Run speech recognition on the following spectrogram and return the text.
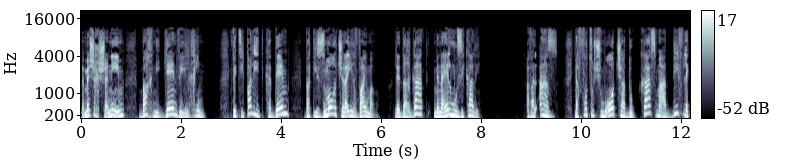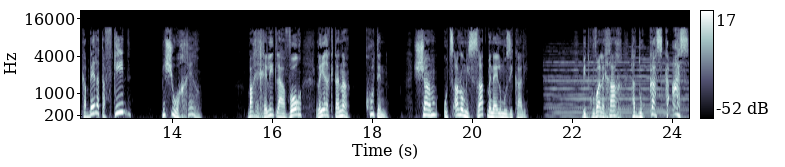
במשך שנים באך ניגן והלחין, וציפה להתקדם בתזמורת של העיר ויימר, לדרגת מנהל מוזיקלי. אבל אז נפוצו שמועות שהדוכס מעדיף לקבל לתפקיד מישהו אחר. באך החליט לעבור לעיר הקטנה, קוטן. שם הוצעה לו משרת מנהל מוזיקלי. בתגובה לכך, הדוכס כעס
